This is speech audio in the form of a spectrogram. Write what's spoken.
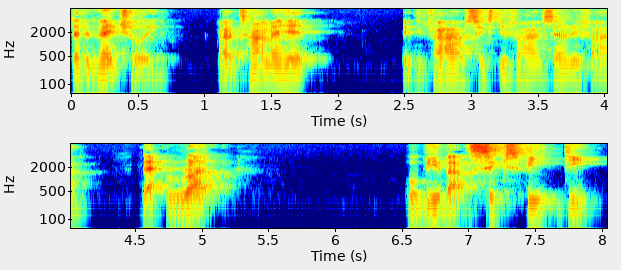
that eventually, by the time I hit 55, 65, 75, that rut will be about six feet deep,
